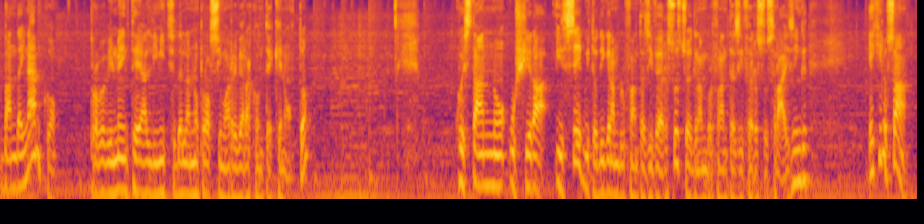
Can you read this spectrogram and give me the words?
Bandai Namco, probabilmente all'inizio dell'anno prossimo, arriverà con Tekken 8. Quest'anno uscirà il seguito di Gran Blue Fantasy Versus, cioè Gran Blue Fantasy Versus Rising. E chi lo sa,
